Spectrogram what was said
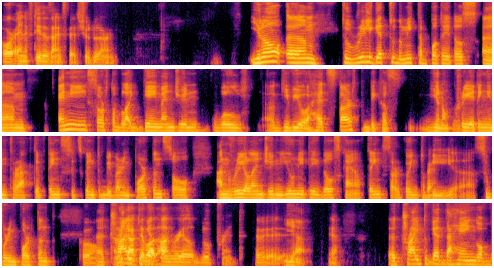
or NFT design space should learn? You know, um, to really get to the meat and potatoes, um, any sort of like game engine will uh, give you a head start because you know mm-hmm. creating interactive things it's going to be very important. So unreal engine unity those kind of things are going to okay. be uh, super important. Cool. Uh, try we talked about that, unreal blueprint. Yeah. yeah. Uh, try to get the hang of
